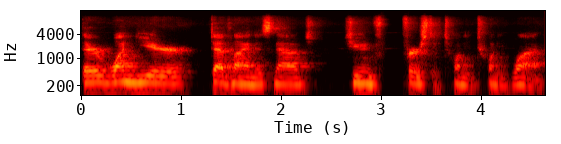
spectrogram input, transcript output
their one year deadline is now June 1st of 2021.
